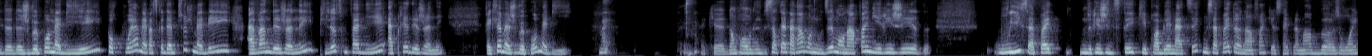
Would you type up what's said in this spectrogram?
de, je ne veux pas m'habiller. Pourquoi? Mais parce que d'habitude, je m'habille avant de déjeuner, puis là, tu me fais habiller après déjeuner. Fait que là, ben, je ne veux pas m'habiller. donc, certains parents vont nous dire Mon enfant, il est rigide. Oui, ça peut être une rigidité qui est problématique, mais ça peut être un enfant qui a simplement besoin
